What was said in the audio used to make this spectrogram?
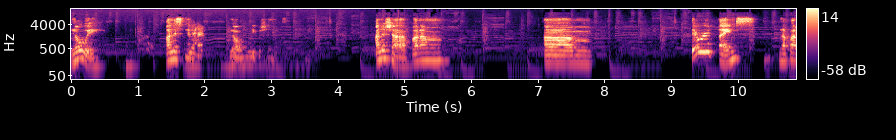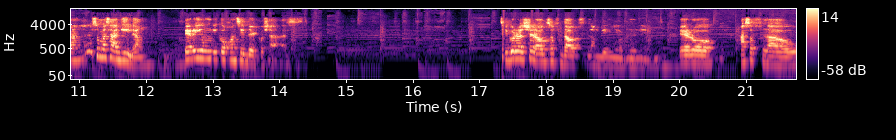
no way. Honestly, no, hindi ko siya next. Ano siya, parang, um, there were times na parang ano, sumasagi lang. Pero yung i-consider ko siya as siguro shrouds of doubts lang din yung ano na yun. Pero as of now,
